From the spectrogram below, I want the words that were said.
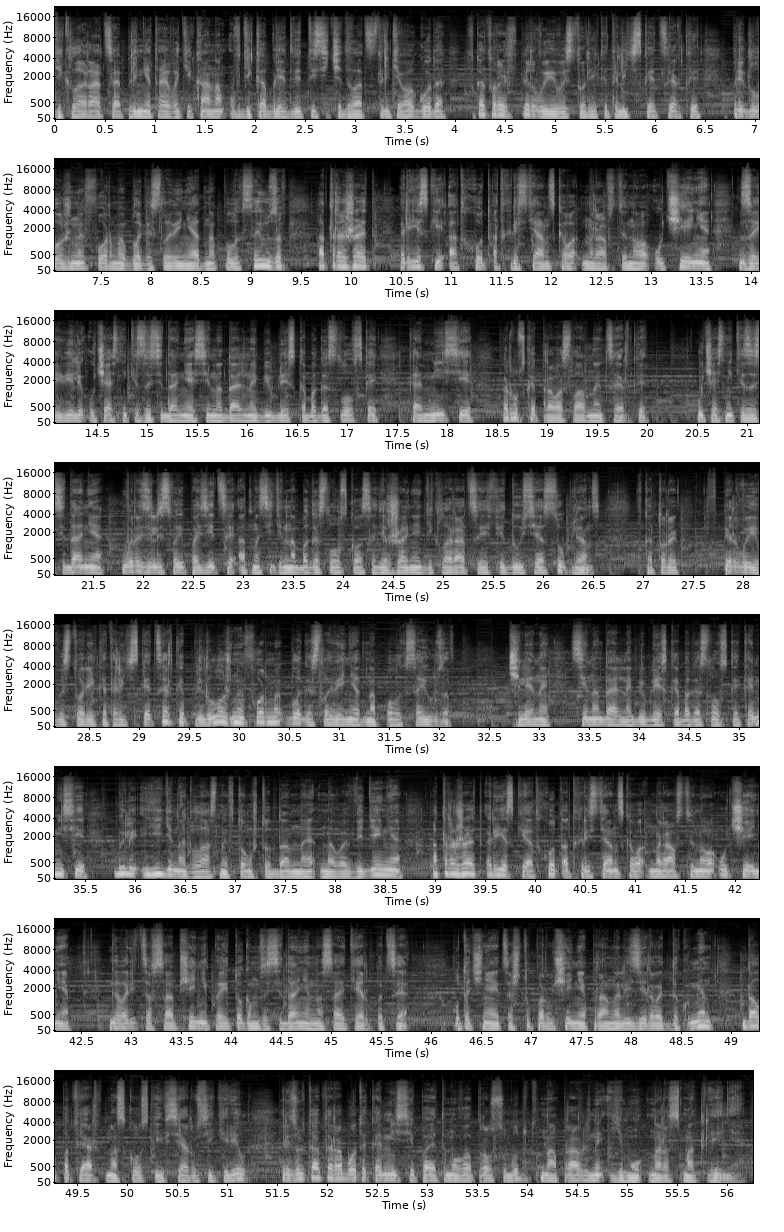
Декларация, принятая Ватиканом в декабре 2023 года, в которой впервые в истории католической церкви предложены формы благословения однополых союзов, отражает резкий отход от христианского нравственного учения, заявили участники заседания Синодальной библейско-богословской комиссии Русской Православной Церкви. Участники заседания выразили свои позиции относительно богословского содержания декларации «Фидусия Суплянс», в которой впервые в истории католической церкви предложены формы благословения однополых союзов. Члены Синодальной библейской богословской комиссии были единогласны в том, что данное нововведение отражает резкий отход от христианского нравственного учения, говорится в сообщении по итогам заседания на сайте РПЦ. Уточняется, что поручение проанализировать документ дал патриарх Московский всея Руси Кирилл. Результаты работы комиссии по этому вопросу будут направлены ему на рассмотрение.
